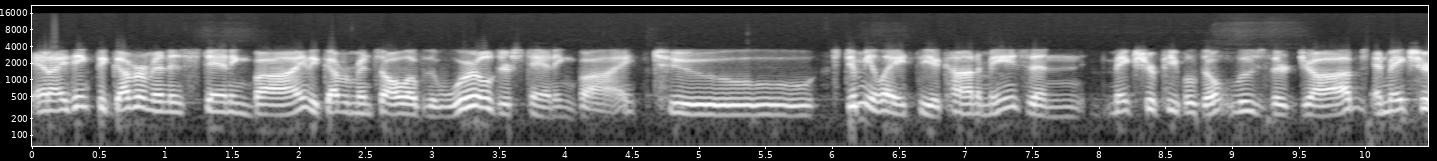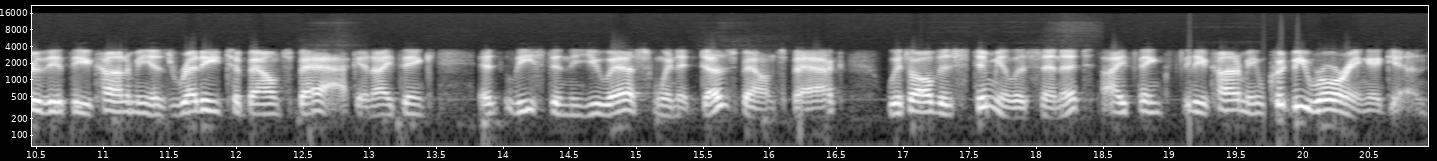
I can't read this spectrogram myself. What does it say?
And I think the government is standing by, the governments all over the world are standing by to stimulate the economies and make sure people don't lose their jobs and make sure that the economy is ready to bounce back. And I think, at least in the U.S., when it does bounce back, with all this stimulus in it, I think the economy could be roaring again.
